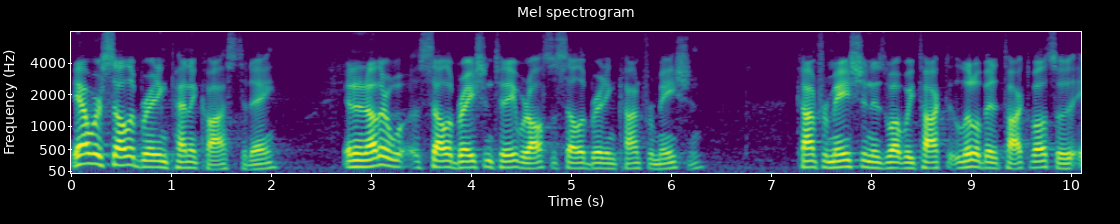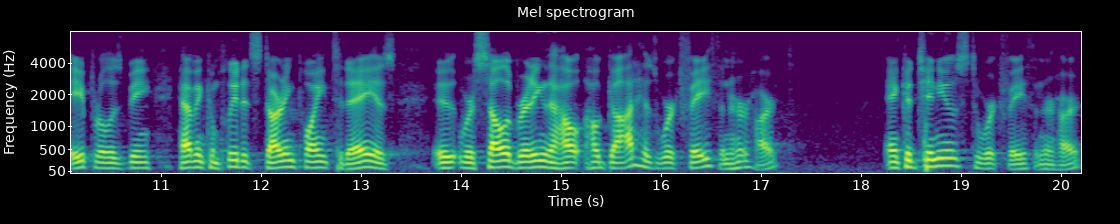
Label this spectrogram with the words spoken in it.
Yeah, we're celebrating Pentecost today. In another w- celebration today, we're also celebrating confirmation. Confirmation is what we talked a little bit talked about. So April is being having completed starting point today is, is we're celebrating the, how, how God has worked faith in her heart and continues to work faith in her heart.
